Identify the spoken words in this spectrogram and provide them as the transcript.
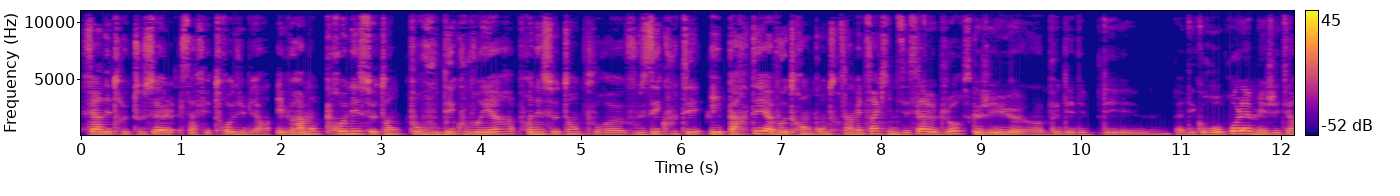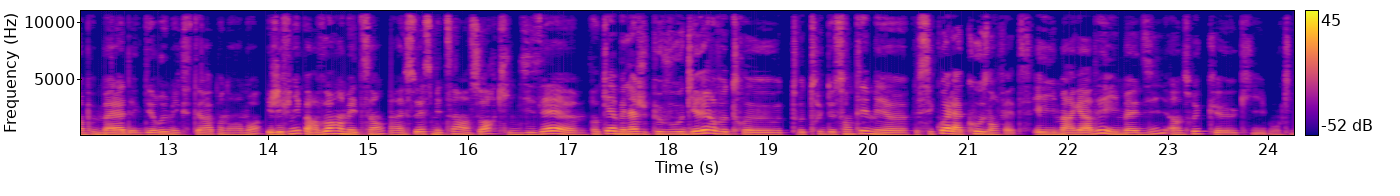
Faire des trucs tout seul, ça fait trop du bien. Et vraiment, prenez ce temps pour vous découvrir, prenez ce temps pour euh, vous écouter et partez à votre rencontre. C'est un médecin qui me disait ça l'autre jour, parce que j'ai eu euh, un peu des, des, des, pas des gros problèmes, mais j'étais un peu malade avec des rhumes, etc. pendant un mois. Et j'ai fini par voir un médecin, un SOS médecin un soir, qui me disait, euh, ok, mais là je peux vous guérir votre, votre, truc de santé, mais c'est quoi la cause en fait? Et il m'a regardé et il m'a dit un truc qui, bon, qui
